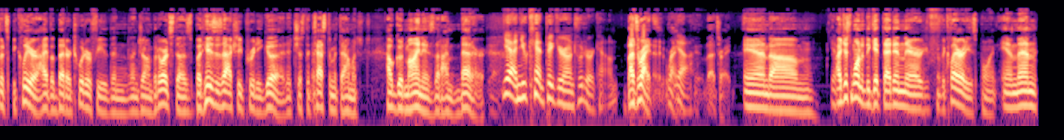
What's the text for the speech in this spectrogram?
let's be clear. I have a better Twitter feed than, than John Podhoretz does, but his is actually pretty good. It's just a testament to how much how good mine is that I'm better. Yeah, and you can't pick your own Twitter account. That's right. Right. Yeah. That's right. And um, Yep. I just wanted to get that in there for the clarity's point. And then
